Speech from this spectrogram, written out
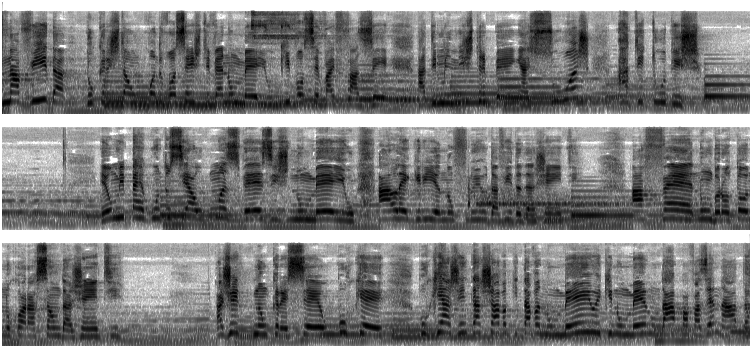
na vida do cristão, quando você estiver no meio, o que você vai fazer? Administre bem as suas atitudes. Eu me pergunto se algumas vezes no meio a alegria não fluiu da vida da gente, a fé não brotou no coração da gente. A gente não cresceu, por quê? Porque a gente achava que estava no meio e que no meio não dava para fazer nada.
